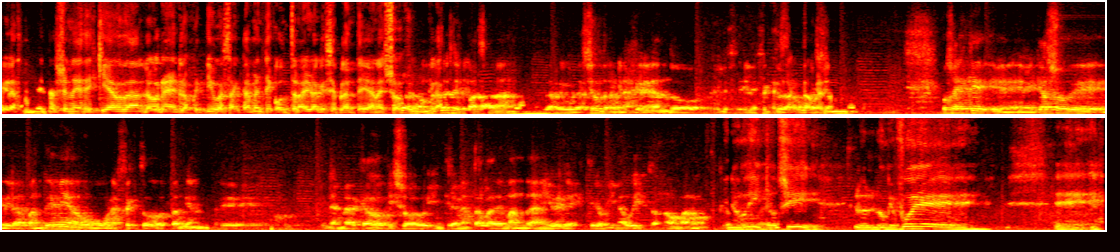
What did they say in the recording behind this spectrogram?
que las administraciones de izquierda logren el objetivo exactamente contrario a que se plantean. Eso bueno, muchas veces pasa, la regulación termina generando el, efecto de la regulación. O sea, es que en, el caso de, la pandemia hubo un efecto también eh, en el mercado que hizo incrementar la demanda a niveles, creo, inauditos, ¿no, Manu? Inaudito, sí. Lo, que fue eh,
